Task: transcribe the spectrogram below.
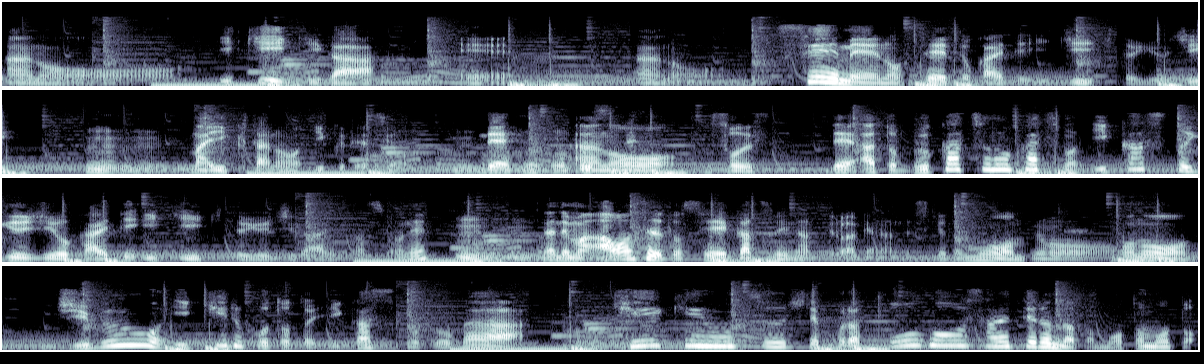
あの、生き生きが、えーあの、生命の生と書いて生き生きという字。うんうん。まあ、幾多の幾ですよ。うんで、あ、の、そうです。で、あと、部活の活の生かすという字を書いて生き生きという字がありますよね。うんうん。なんで、まあ、合わせると生活になってるわけなんですけども、のこの自分を生きることと生かすことが、経験を通じてこれは統合されてるんだと、もともと。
